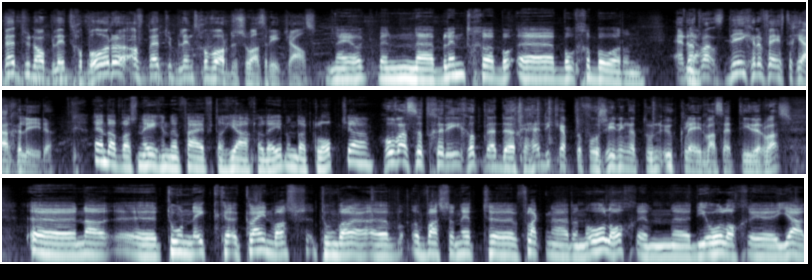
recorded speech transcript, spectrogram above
Bent u nou blind geboren of bent u blind geworden, zoals Ray Charles? Nee, ik ben uh, blind gebo uh, geboren. En dat Ja. was 59 jaar geleden. En dat was 59 jaar geleden, dat klopt, ja. Hoe was het geregeld met de gehandicapte voorzieningen toen u klein was en tiener was? Eh, nou, eh, toen ik eh, klein was, toen wa was er net vlak na een oorlog. En die oorlog, ja,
